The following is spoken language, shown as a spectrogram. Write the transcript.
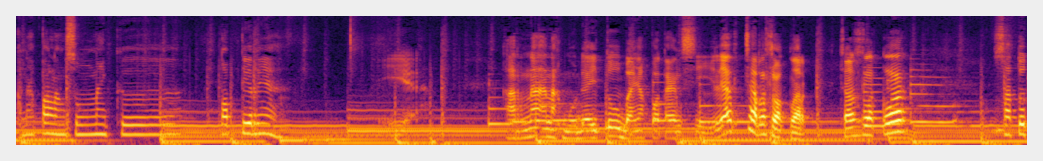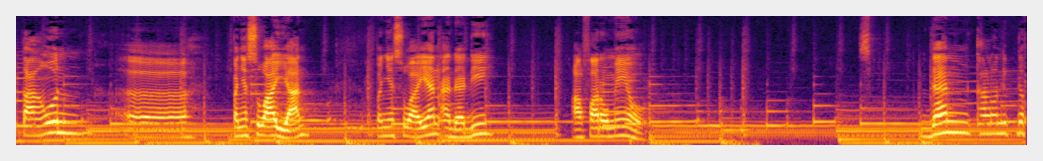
kenapa langsung naik ke top tiernya? Iya. Karena anak muda itu banyak potensi. Lihat Charles Leclerc. Charles Leclerc satu tahun uh, penyesuaian penyesuaian ada di Alfa Romeo. Dan kalau Nick De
